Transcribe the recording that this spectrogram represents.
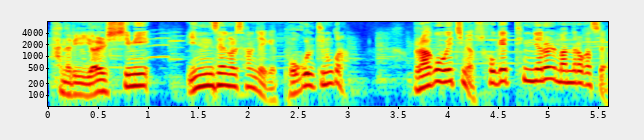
하늘이 열심히 인생을 사는 자에게 복을 주는구나. 라고 외치며 소개팅녀를 만나러 갔어요.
